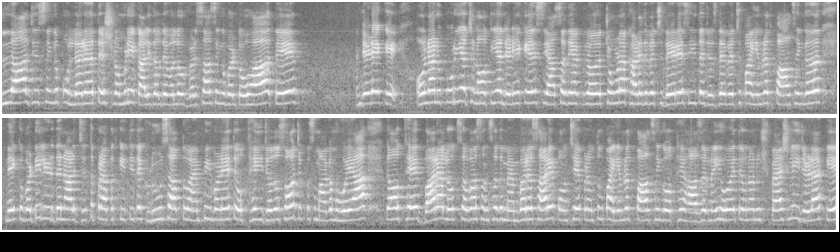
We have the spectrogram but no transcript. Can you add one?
ਲਾਲਜੀਤ ਸਿੰਘ ਭੁੱਲਰ ਤੇ ਸ਼੍ਰੋਮਣੀ ਅਕਾਲੀ ਦਲ ਦੇ ਵੱਲੋਂ ਵਿਰਸਾ ਸਿੰਘ ਬਲਟੋਹਾ ਤੇ ਜਿਹੜੇ ਕਿ ਉਹਨਾਂ ਨੂੰ ਪੂਰੀਆਂ ਚੁਣੌਤੀਆਂ ਜਿਹੜੀਆਂ ਕਿ ਸਿਆਸਤ ਦੇ ਚੋਣ ਅਖਾੜੇ ਦੇ ਵਿੱਚ ਦੇ ਰਹੇ ਸੀ ਤੇ ਜਿਸ ਦੇ ਵਿੱਚ ਭਾਈ ਅਮਰਤਪਾਲ ਸਿੰਘ ਨੇ ਇੱਕ ਵੱਡੀ ਲੀਡ ਦੇ ਨਾਲ ਜਿੱਤ ਪ੍ਰਾਪਤ ਕੀਤੀ ਤੇ ਖਡੂਰ ਸਾਹਿਬ ਤੋਂ ਐਮਪੀ ਬਣੇ ਤੇ ਉੱਥੇ ਹੀ ਜਦੋਂ ਸਹੁੰ ਚੁੱਕ ਸਮਾਗਮ ਹੋਇਆ ਤਾਂ ਉੱਥੇ 12 ਲੋਕ ਸਭਾ ਸੰਸਦ ਮੈਂਬਰ ਸਾਰੇ ਪਹੁੰਚੇ, ਪਰੰਤੂ ਭਾਈ ਅਮਰਤਪਾਲ ਸਿੰਘ ਉੱਥੇ ਹਾਜ਼ਰ ਨਹੀਂ ਹੋਏ ਤੇ ਉਹਨਾਂ ਨੂੰ ਸਪੈਸ਼ਲੀ ਜਿਹੜਾ ਕਿ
